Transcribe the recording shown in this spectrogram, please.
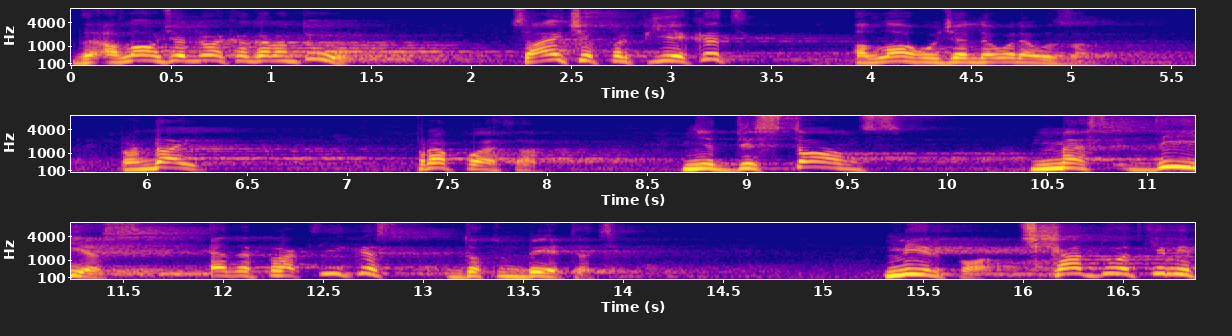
Dhe Allahu xhel-le ve ala ka garantu se ai që përpjeket, Allahu xhel-le ve ala e udhëzon. Prandaj prapë po e them, një distancë mes dijes edhe praktikës do të mbetet. Mirëpo, çka duhet kemi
